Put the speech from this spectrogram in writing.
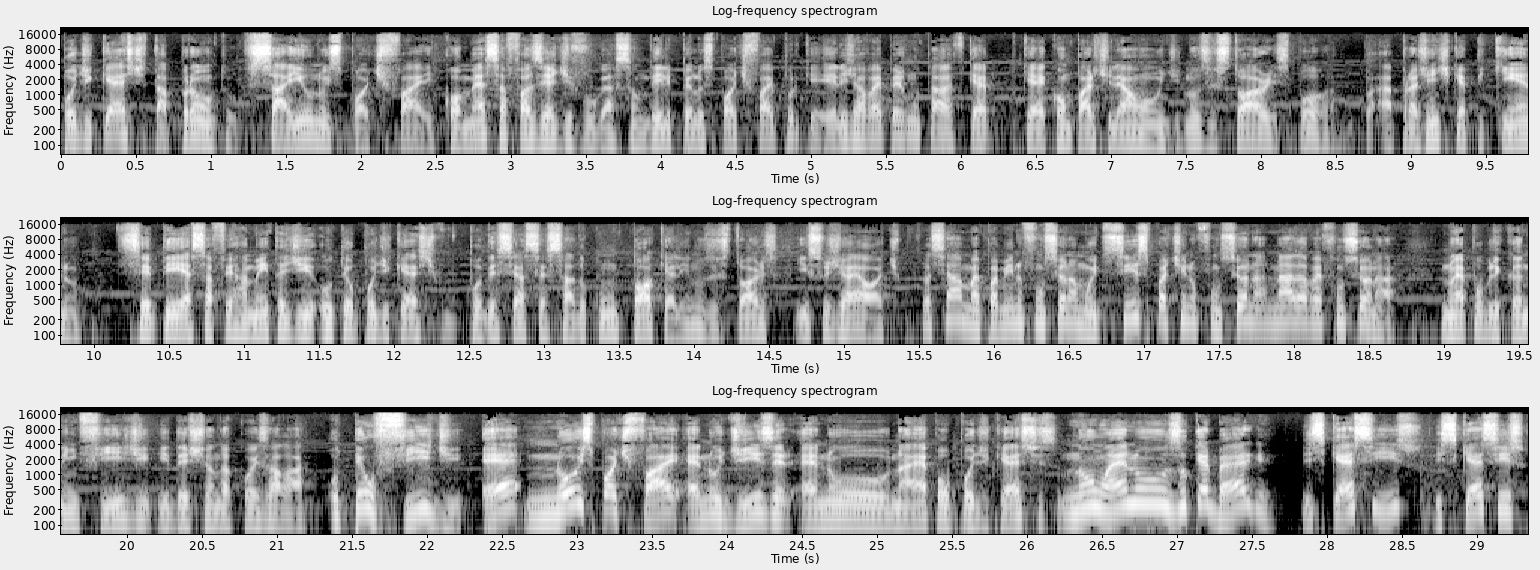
podcast está pronto, saiu no Spotify, começa a fazer a divulgação dele pelo Spotify, por quê? Ele já vai perguntar: quer, quer compartilhar onde? Nos stories? Porra, pra gente que é pequeno, você ter essa ferramenta de o teu podcast poder ser acessado com um toque ali nos stories, isso já é ótimo. Você assim, ah, mas para mim não funciona muito. Se isso para ti não funciona, nada vai funcionar. Não é publicando em feed e deixando a coisa lá. O teu feed é no Spotify, é no Deezer, é no na Apple Podcasts, não é no Zuckerberg. Esquece isso, esquece isso.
